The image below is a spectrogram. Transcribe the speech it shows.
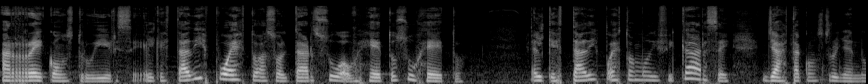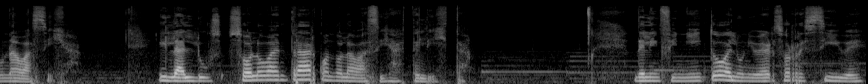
a reconstruirse, el que está dispuesto a soltar su objeto sujeto, el que está dispuesto a modificarse, ya está construyendo una vasija. Y la luz solo va a entrar cuando la vasija esté lista. Del infinito el universo recibe,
